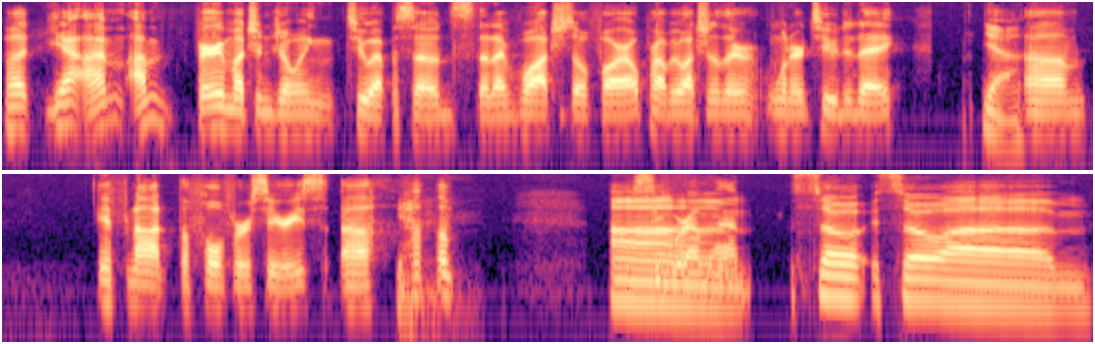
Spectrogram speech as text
but yeah I'm I'm very much enjoying two episodes that I've watched so far I'll probably watch another one or two today Yeah. um if not the full first series uh Yeah. Let's see where I'm at. Um, So so um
